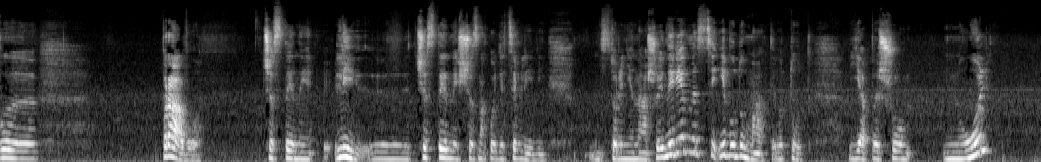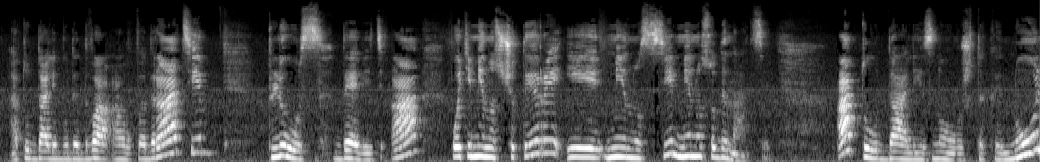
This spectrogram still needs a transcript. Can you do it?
в право частини, е, частини, що знаходяться в лівій стороні нашої нерівності, і буду мати. Отут я пишу 0, а тут далі буде 2а у квадраті, плюс 9а, потім мінус 4 і мінус 7, мінус 11. А тут далі знову ж таки 0,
